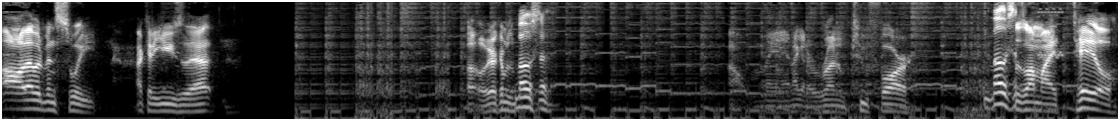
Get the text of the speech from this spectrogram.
Oh, that would have been sweet. I could have used that. Uh oh, here comes. Bosa. Oh man, I gotta run him too far. This Bosa. is on my tail.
